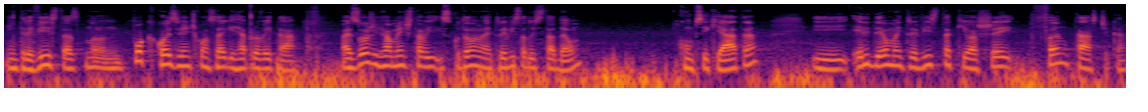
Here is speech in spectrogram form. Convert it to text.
entrevistas, não, pouca coisa a gente consegue reaproveitar. Mas hoje realmente estava escutando uma entrevista do Estadão com um psiquiatra e ele deu uma entrevista que eu achei fantástica.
